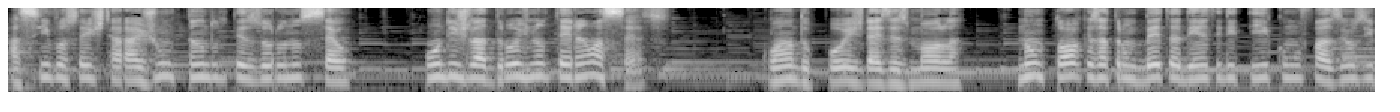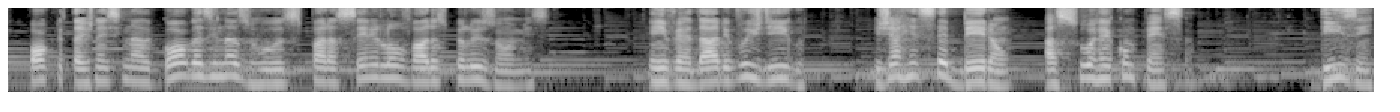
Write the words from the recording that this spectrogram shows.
Assim você estará juntando um tesouro no céu, onde os ladrões não terão acesso. Quando, pois, das esmola, não toques a trombeta diante de ti como faziam os hipócritas nas sinagogas e nas ruas, para serem louvados pelos homens. Em verdade vos digo, já receberam a sua recompensa. Dizem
